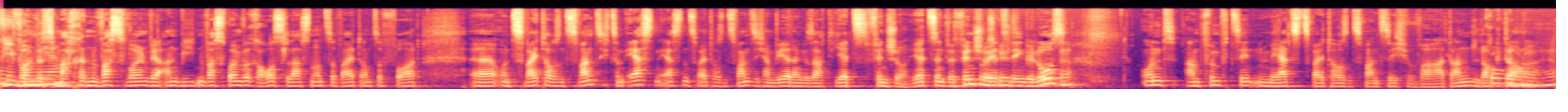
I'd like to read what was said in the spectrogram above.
wie wollen wir es ja. machen, was wollen wir anbieten, was wollen wir rauslassen und so weiter und so fort. Äh, und 2020, zum 01.01.2020 haben wir ja dann gesagt, jetzt Fincho, jetzt sind wir Fincho, jetzt legen wir los. Ja. Und am 15. März 2020 war dann Lockdown. Corona, ja.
